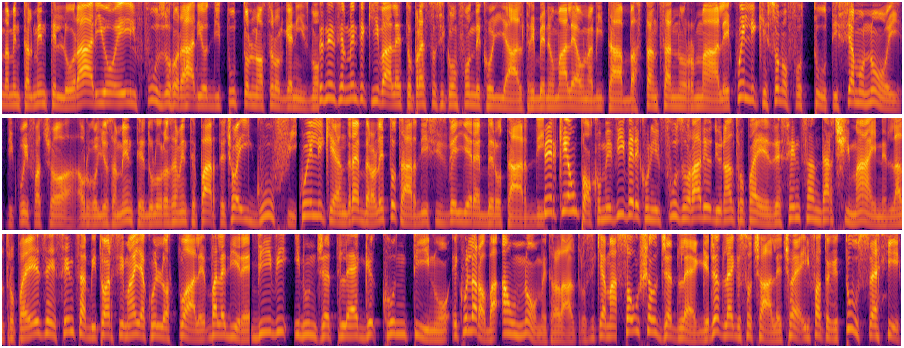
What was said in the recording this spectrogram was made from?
fondamentalmente l'orario e il fuso orario di tutto il nostro organismo. Tendenzialmente chi va a letto presto si confonde con gli altri, bene o male ha una vita abbastanza normale. Quelli che sono fottuti siamo noi, di cui faccio orgogliosamente e dolorosamente parte, cioè i gufi, quelli che andrebbero a letto tardi e si sveglierebbero tardi. Perché è un po' come vivere con il fuso orario di un altro paese senza andarci mai nell'altro paese e senza abituarsi mai a quello attuale, vale a dire vivi in un jet lag continuo e quella roba ha un nome tra l'altro si chiama social jet lag, jet lag sociale, cioè il fatto che tu sei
